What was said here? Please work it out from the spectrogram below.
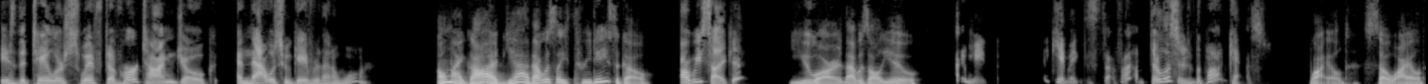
is the Taylor Swift of her time joke, and that was who gave her that award. Oh my God. Yeah, that was like three days ago. Are we psychic? You are. That was all you. I mean, I can't make this stuff up. They're listening to the podcast. Wild. So wild.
